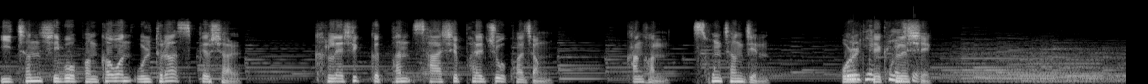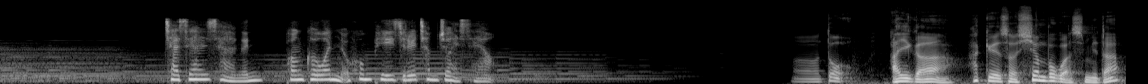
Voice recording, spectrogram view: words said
(2015) 벙커원 ultra special 클래식 끝판 48주 과정 강헌, 송창진 old 클래식 자세한 사항은 벙커원 홈페이지를 참조하세요. 어, 또 아이가 학교에서 시험 보고 왔습니다.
